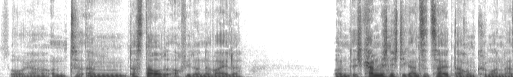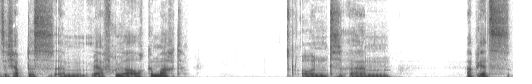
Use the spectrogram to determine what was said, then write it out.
So, ja. Und ähm, das dauert auch wieder eine Weile. Und ich kann mich nicht die ganze Zeit darum kümmern. Also ich habe das ähm, ja früher auch gemacht und ähm, habe jetzt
